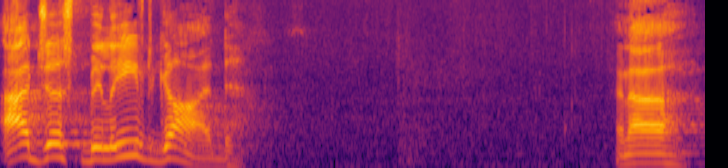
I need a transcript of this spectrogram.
I just believed God. And I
